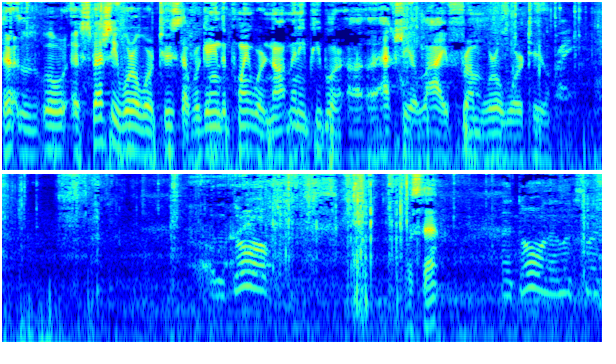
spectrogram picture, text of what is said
there, well, especially World War II stuff. We're getting to the point where not many people are uh, actually alive from World War II. Right. The dog. What's that? That dog that looks like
